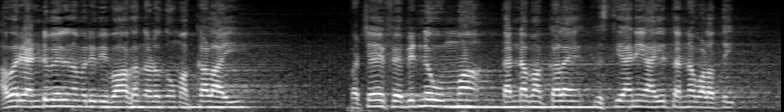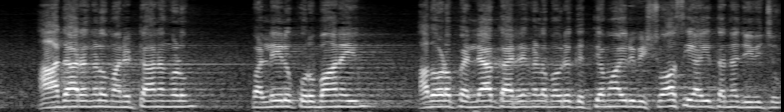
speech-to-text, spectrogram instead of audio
അവർ രണ്ടുപേരും തമ്മിൽ വിവാഹം നടന്നു മക്കളായി. പക്ഷേ ഫെബിന്റെ ഉമ്മ തന്റെ മക്കളെ ക്രിസ്ത്യാനിയായി തന്നെ വളർത്തി. ആചാരങ്ങളും അനുഷ്ഠാനങ്ങളും പള്ളിയിൽ കുർബാനയും അതോടൊപ്പം എല്ലാ കാര്യങ്ങളും അവർ കൃത്യമായൊരു വിശ്വാസിയായി തന്നെ ജീവിച്ചു.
